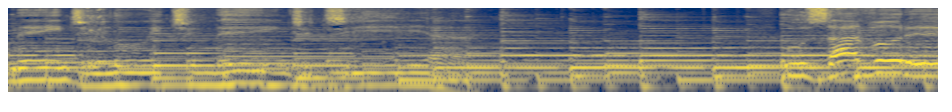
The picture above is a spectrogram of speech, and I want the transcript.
nem de noite, nem de dia. Os arvoredos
